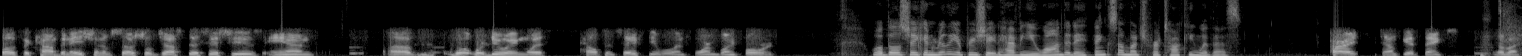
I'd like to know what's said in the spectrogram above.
both the combination of social justice issues and uh, what we're doing with health and safety will inform going forward. Well, Bill Shaikin, really appreciate having you on today. Thanks so much for talking with us. All right. Sounds good. Thanks. bye bye.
